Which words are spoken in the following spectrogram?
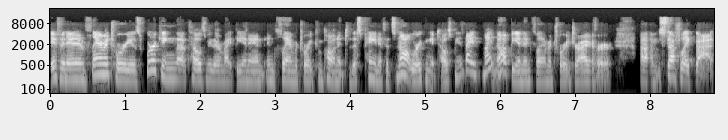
if an inflammatory is working that tells me there might be an inflammatory component to this pain. If it's not working it tells me it might, not be an inflammatory driver. Um, stuff like that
